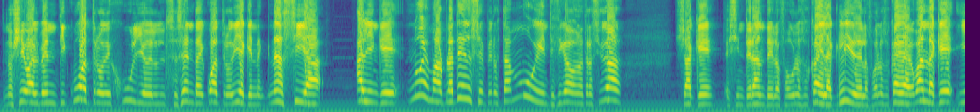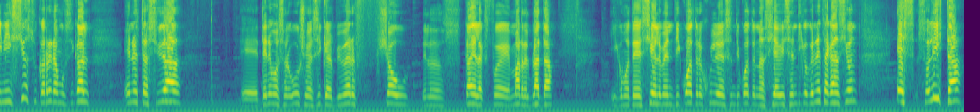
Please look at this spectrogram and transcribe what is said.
nos lleva al 24 de julio del 64, día que nacía alguien que no es marplatense, pero está muy identificado en nuestra ciudad, ya que es integrante de los fabulosos Cadillac, líder de los fabulosos Cadillac, banda que inició su carrera musical en nuestra ciudad. Eh, tenemos orgullo de decir que el primer show de los Cadillacs fue Mar del Plata. Y como te decía, el 24 de julio del 64 nacía Vicentico, que en esta canción es solista.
